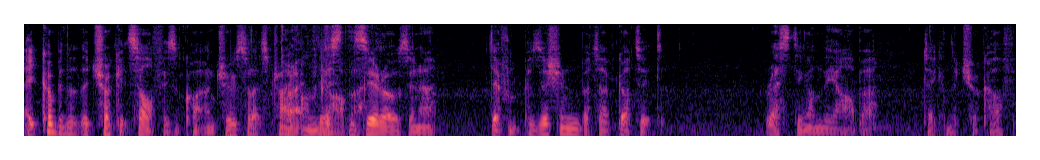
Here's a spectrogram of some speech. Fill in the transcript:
It could be that the chuck itself isn't quite untrue, so let's try right, it on the arbor. The zero's in a different position, but I've got it resting on the arbor. Taking the chuck off.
